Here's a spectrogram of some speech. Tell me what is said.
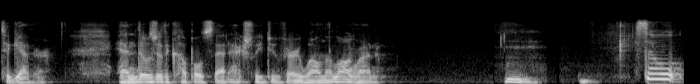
together. And those are the couples that actually do very well in the long run. Hmm. So,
